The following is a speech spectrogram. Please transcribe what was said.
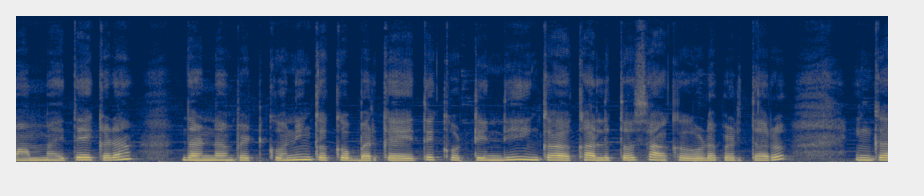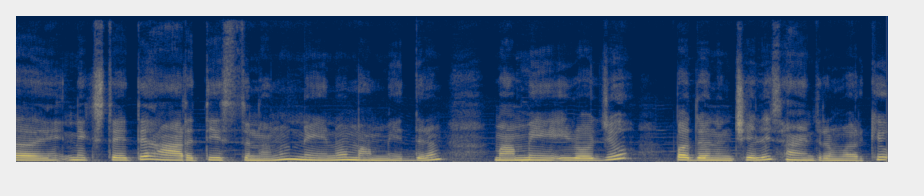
మా అమ్మ అయితే ఇక్కడ దండం పెట్టుకొని ఇంకా కొబ్బరికాయ అయితే కొట్టింది. ఇంకా కళ్ళతో శాఖ కూడా పెడతారు. ఇంకా నెక్స్ట్ అయితే హారతి ఇస్తున్నాను. నేను మా మమ్మీ ఇద్దరం. మా మమ్మీ ఈరోజు పదో నుంచి వెళ్ళి సాయంత్రం వరకు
